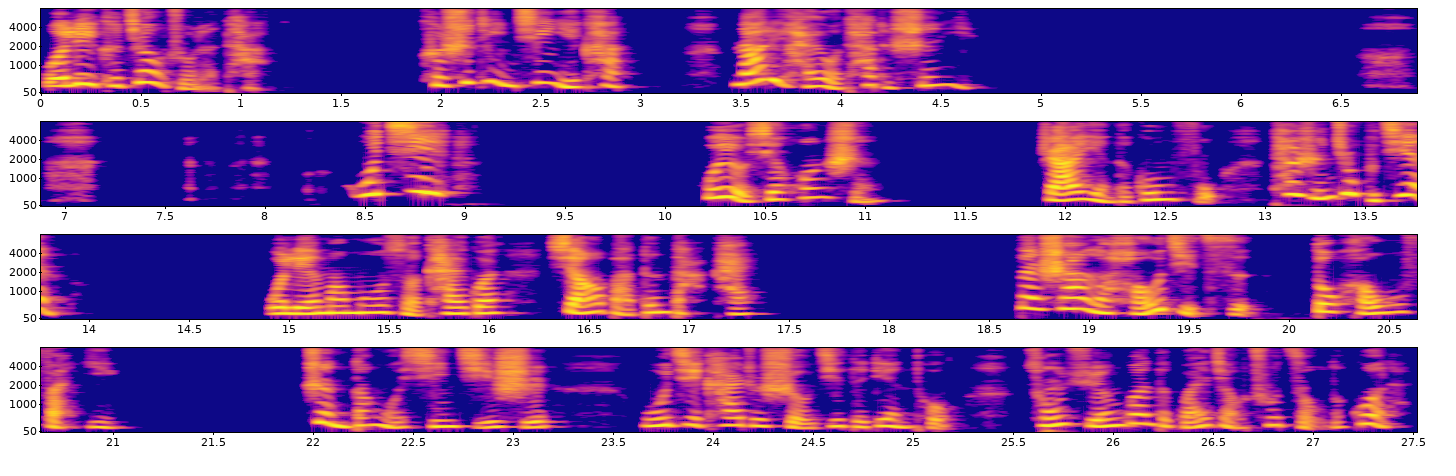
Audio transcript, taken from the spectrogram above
我立刻叫住了他，可是定睛一看，哪里还有他的身影？无忌！我有些慌神。眨眼的功夫，他人就不见了。我连忙摸索开关，想要把灯打开，但是按了好几次都毫无反应。正当我心急时，无忌开着手机的电筒从玄关的拐角处走了过来。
